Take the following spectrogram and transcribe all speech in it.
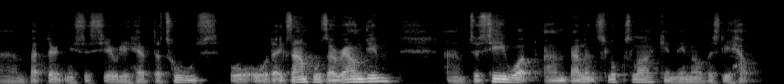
um, but don't necessarily have the tools or, or the examples around them um, to see what um, balance looks like and then obviously help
